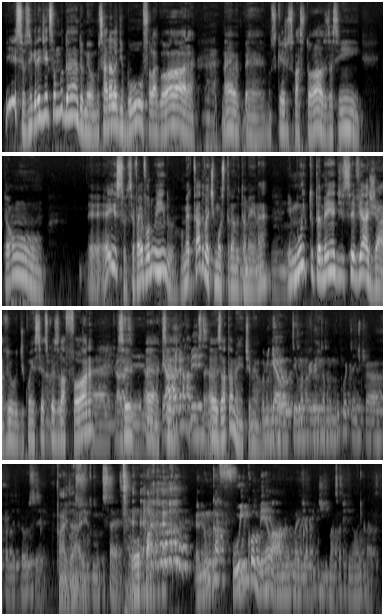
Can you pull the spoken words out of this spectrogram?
isso, os ingredientes vão mudando, meu, mussarela de búfala agora, É. né, é, uns queijos pastosos, assim, então é, é isso, você vai evoluindo, o mercado vai te mostrando também, né, e muito também é de você viajar, viu, de conhecer as coisas lá fora, É, trazer, né? é, cabeça, É, né? exatamente, meu. Ô, Miguel, eu tenho uma pergunta muito importante pra fazer pra você. Faz É um aí. muito sério. Opa! Eu nunca fui comer lá, né, mas já pedi massa fina lá em casa.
